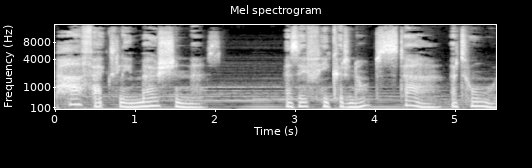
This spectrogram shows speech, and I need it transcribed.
perfectly motionless as if he could not stir at all.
